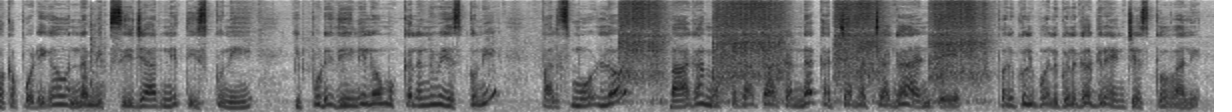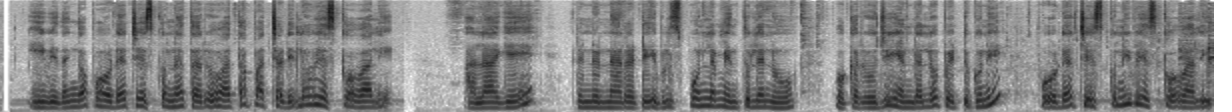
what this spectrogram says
ఒక పొడిగా ఉన్న మిక్సీ జార్ని తీసుకుని ఇప్పుడు దీనిలో ముక్కలను వేసుకుని పల్స్ మోడ్లో బాగా మెత్తగా కాకుండా కచ్చాబచ్చాగా అంటే పలుకులు పలుకులుగా గ్రైండ్ చేసుకోవాలి. ఈ విధంగా పౌడర్ చేసుకున్న తరువాత పచ్చడిలో వేసుకోవాలి. అలాగే రెండున్నర టేబుల్ స్పూన్ల మెంతులను ఒకరోజు ఎండలో పెట్టుకుని పౌడర్ చేసుకుని వేసుకోవాలి.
